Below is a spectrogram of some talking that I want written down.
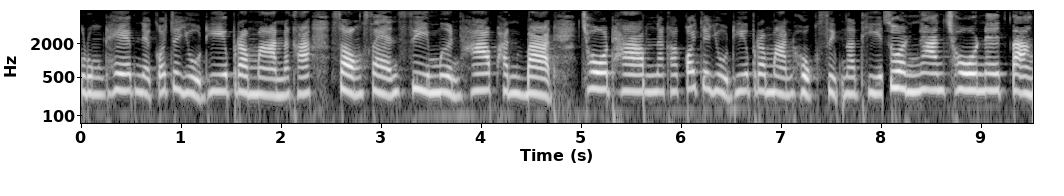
กรุงเทพเนี่ยก็จะอยู่ที่ประมาณนะคะ245,000 บาท โชว์ไทม์นะคะก็จะอยู่ที่ประมาณ 60 นาที ส่วนงานโชว์ในต่าง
